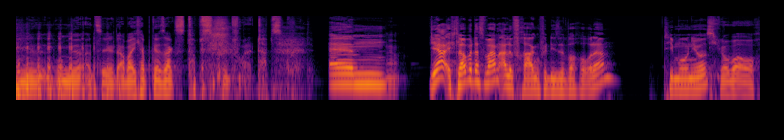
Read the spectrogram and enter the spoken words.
rumge, rumge erzählt, aber ich habe gesagt, es ist Top Secret, Freunde, Top Secret. ähm, Ja. ja. ich glaube, das waren alle Fragen für diese Woche, oder? Timonius. Ich glaube auch.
